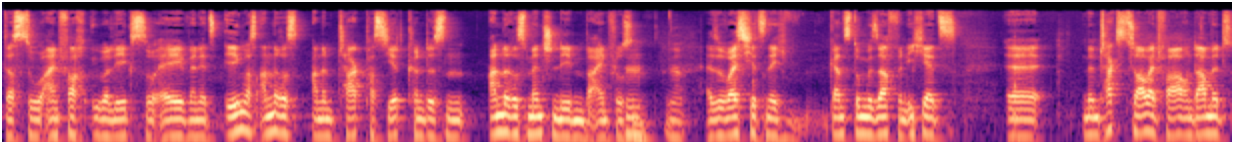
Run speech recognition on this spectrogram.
dass du einfach überlegst, so, ey, wenn jetzt irgendwas anderes an einem Tag passiert, könnte es ein anderes Menschenleben beeinflussen. ja. Also weiß ich jetzt nicht, ganz dumm gesagt, wenn ich jetzt äh, mit dem Taxi zur Arbeit fahre und damit,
